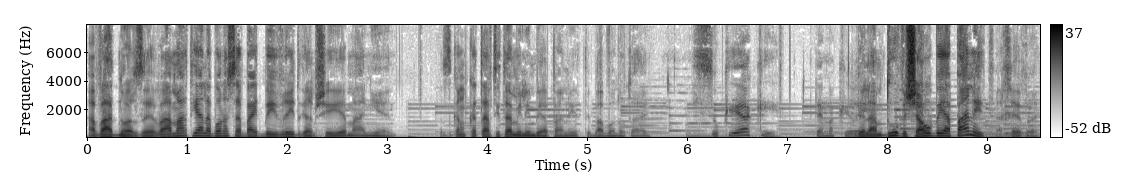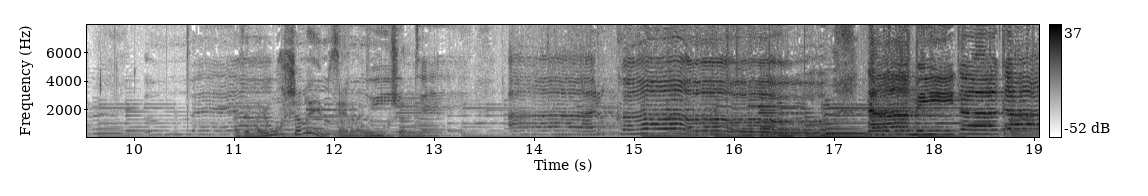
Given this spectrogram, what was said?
ועבדנו על זה, ואמרתי, יאללה, בוא נעשה בית בעברית גם, שיהיה מעניין. אז גם כתבתי את המילים ביפנית, בעוונותיי. סוקיאקי, אתם מכירים? ולמדו ושרו ביפנית, החבר'ה. אז הם היו מוכשרים. הם הכל. היו מוכשרים. 涙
